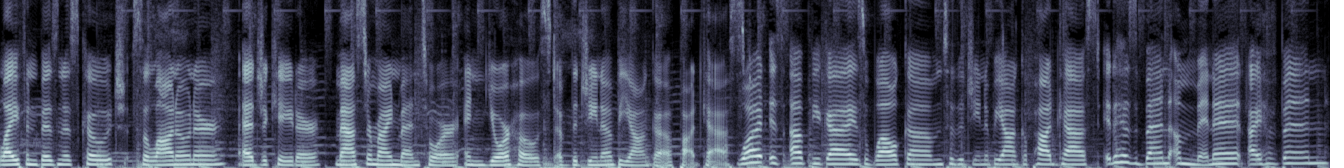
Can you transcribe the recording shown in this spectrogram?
life and business coach, salon owner, educator, mastermind mentor, and your host of the Gina Bianca podcast. What is up, you guys? Welcome to the Gina Bianca podcast. It has been a minute. I have been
